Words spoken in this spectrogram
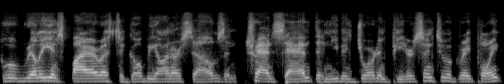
who really inspire us to go beyond ourselves and transcend, and even Jordan Peterson to a great point.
